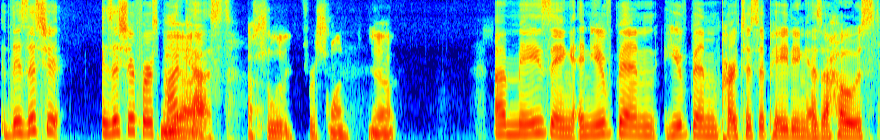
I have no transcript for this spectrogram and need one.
Is this your is this your first podcast? Yeah, absolutely, first one. Yeah. Amazing. And you've been you've been participating as a host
